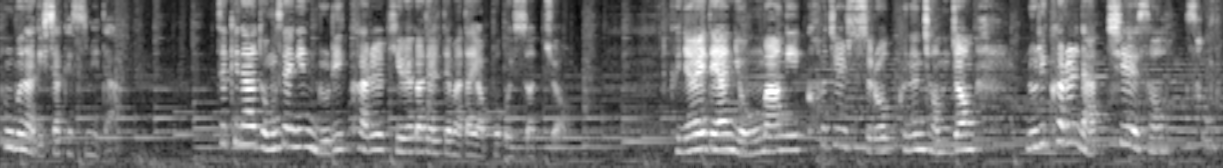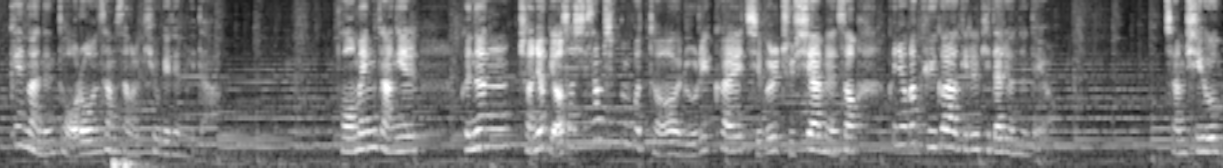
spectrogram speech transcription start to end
흥분하기 시작했습니다. 특히나 동생인 루리카를 기회가 될 때마다 엿보고 있었죠. 그녀에 대한 욕망이 커질수록 그는 점점 루리카를 납치해서 성폭행하는 더러운 상상을 키우게 됩니다. 범행 당일 그는 저녁 6시 30분부터 루리카의 집을 주시하면서 그녀가 귀가하기를 기다렸는데요. 잠시 후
